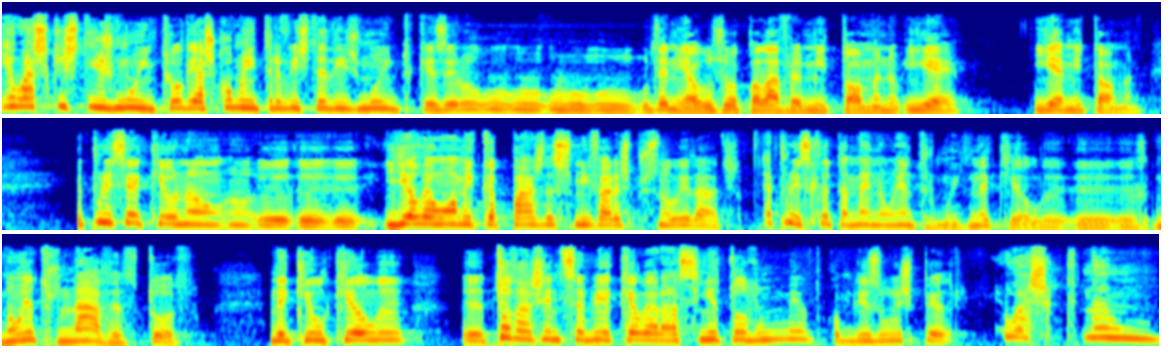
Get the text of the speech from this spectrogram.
eu acho que isto diz muito. Aliás, como a entrevista diz muito, quer dizer, o, o- o- Daniel usou a palavra mitómano e é. E é mitómano. E por isso é que eu não. eh, eh, eh, e ele é um homem capaz de assumir várias personalidades. É por isso que eu também não entro muito naquele. não entro nada de todo. Naquilo que ele. toda a gente sabia que ele era assim a todo momento, como diz o Luís Pedro. Eu acho que não.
